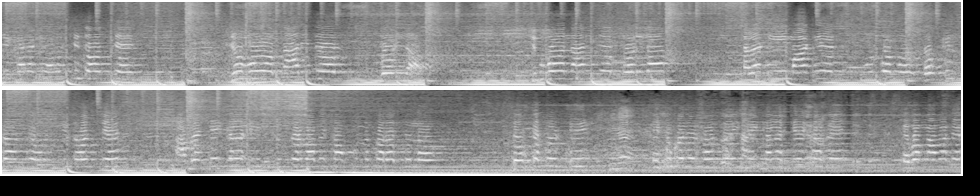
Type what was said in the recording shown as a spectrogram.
যে খেলাটি অনুষ্ঠিত হচ্ছে যুব নারীদের যুব নারীদের খেলাটি মাঠের দক্ষিণ অনুষ্ঠিত হচ্ছে আমরা সেই খেলাটি সম্পূর্ণ করার জন্য চেষ্টা করছি সেই খেলা শেষ হবে। এবং আমাদের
